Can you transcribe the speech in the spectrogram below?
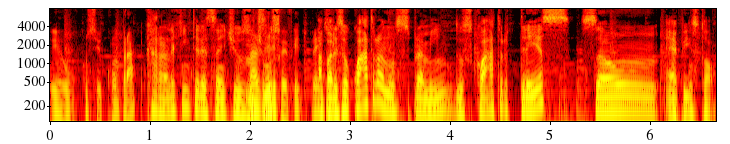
eu consigo comprar. Cara, olha que interessante. Os mas ele últimos foi feito pra isso. Apareceu quatro anúncios pra mim. Dos quatro, três são app install.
